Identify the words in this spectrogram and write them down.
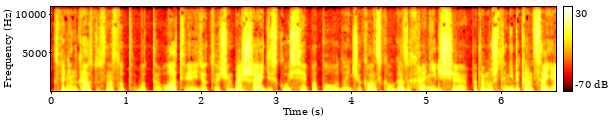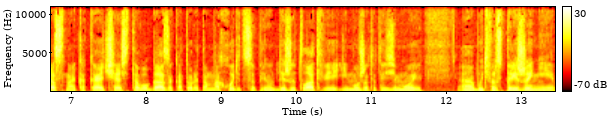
Господин Канскус, у нас тут вот в Латвии идет очень большая дискуссия по поводу Инчукалнского газохранилища, потому что не до конца ясно, какая часть того газа, который там находится, принадлежит Латвии и может этой зимой э, быть в распоряжении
